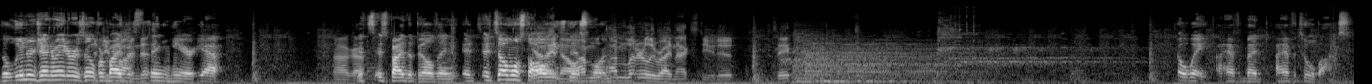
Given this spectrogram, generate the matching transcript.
the lunar generator is over by the it? thing here. Yeah, Okay. it's it's by the building. It, it's almost yeah, always this I'm, one. I'm literally right next to you, dude. See? Oh wait, I have a med. I have a toolbox.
